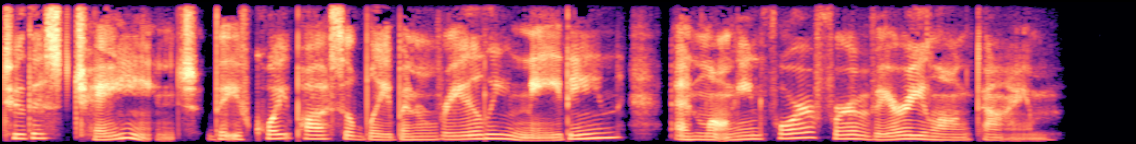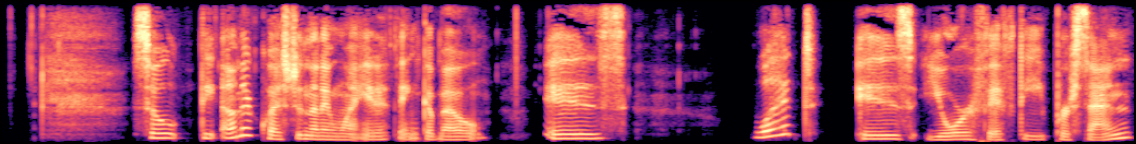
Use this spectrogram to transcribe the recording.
to this change that you've quite possibly been really needing and longing for for a very long time. So, the other question that I want you to think about is what is your 50%?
